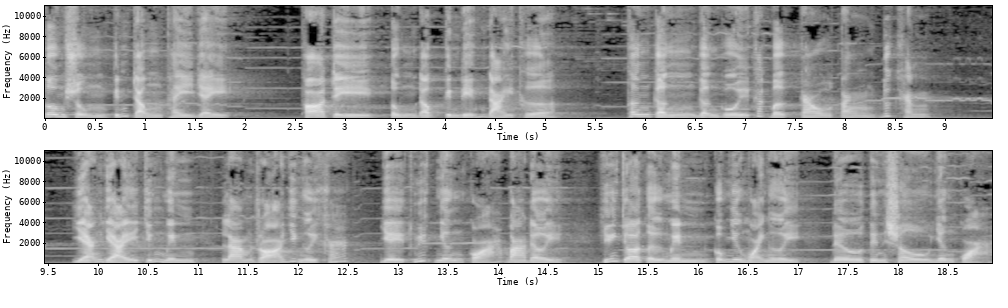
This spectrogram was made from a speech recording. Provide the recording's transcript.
Tôn sùng kính trọng thầy dạy. Thọ trì tụng đọc kinh điển đại thừa. Thân cận gần gũi các bậc cao tăng đức hạnh. Giảng dạy chứng minh, làm rõ với người khác về thuyết nhân quả ba đời, khiến cho tự mình cũng như mọi người đều tin sâu nhân quả.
